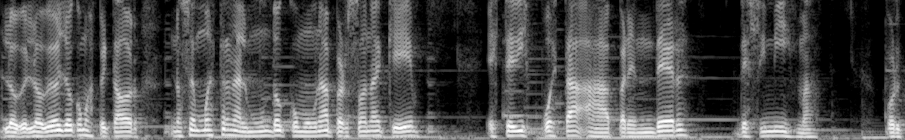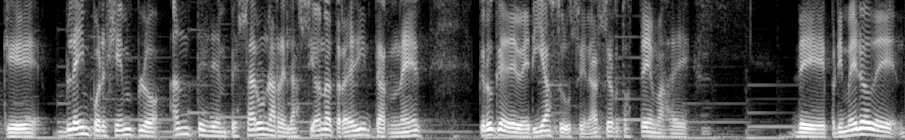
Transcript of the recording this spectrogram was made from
lo, veo yo como espectador, no se muestran al mundo como una persona que esté dispuesta a aprender de sí misma. Porque Blaine, por ejemplo, antes de empezar una relación a través de internet, creo que debería solucionar ciertos temas de, de primero de,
